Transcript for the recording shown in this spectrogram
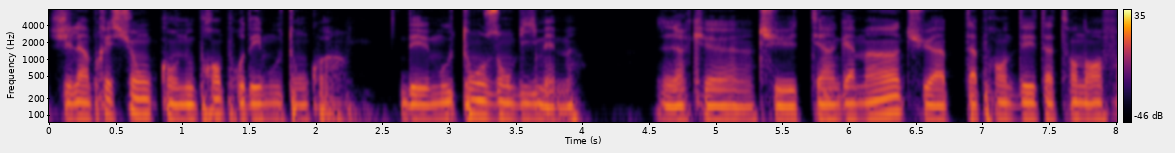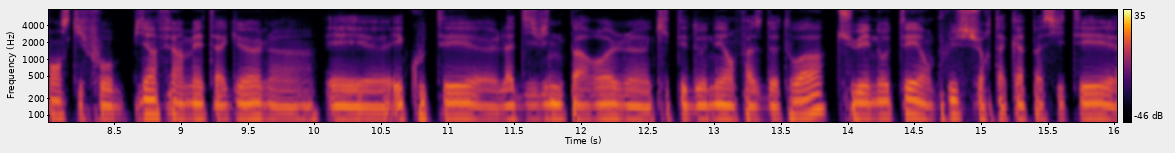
J'ai l'impression qu'on nous prend pour des moutons, quoi. Des moutons zombies, même. C'est-à-dire que tu es un gamin, tu apprends dès ta tendre enfance qu'il faut bien fermer ta gueule euh, et euh, écouter euh, la divine parole qui t'est donnée en face de toi. Tu es noté en plus sur ta capacité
